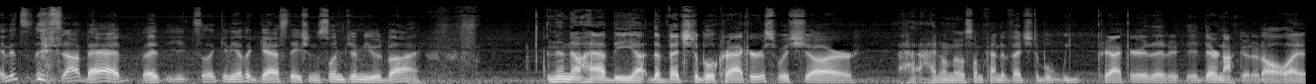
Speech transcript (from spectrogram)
and it's it's not bad, but it's like any other gas station Slim Jim you would buy. And then they'll have the uh, the vegetable crackers, which are I don't know some kind of vegetable wheat cracker that are, they're not good at all. I,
